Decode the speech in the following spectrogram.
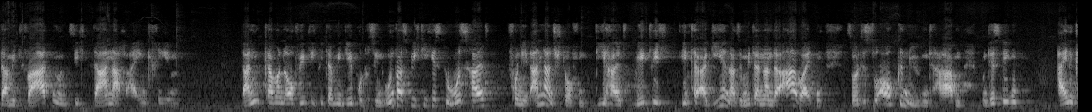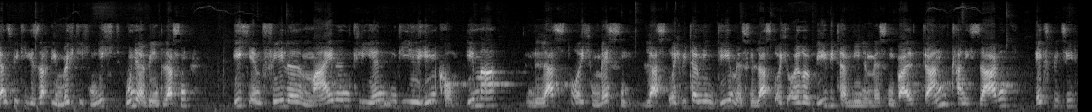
damit warten und sich danach eincremen dann kann man auch wirklich Vitamin D produzieren. Und was wichtig ist, du musst halt von den anderen Stoffen, die halt wirklich interagieren, also miteinander arbeiten, solltest du auch genügend haben. Und deswegen eine ganz wichtige Sache, die möchte ich nicht unerwähnt lassen. Ich empfehle meinen Klienten, die hier hinkommen, immer lasst euch messen, lasst euch Vitamin D messen, lasst euch eure B-Vitamine messen, weil dann kann ich sagen, explizit,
